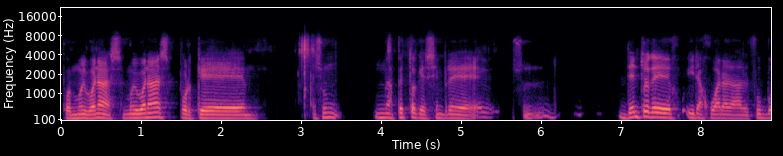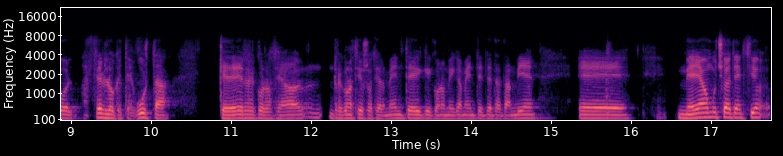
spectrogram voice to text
Pues muy buenas, muy buenas porque es un, un aspecto que siempre, dentro de ir a jugar al fútbol, hacer lo que te gusta, que es reconocido, reconocido socialmente, que económicamente te tratan bien, eh, me ha llamado mucho la atención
